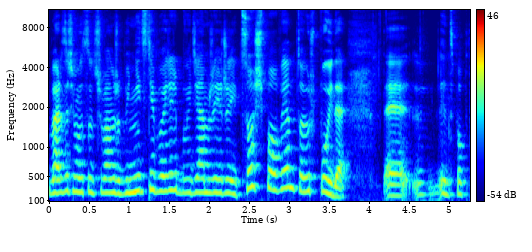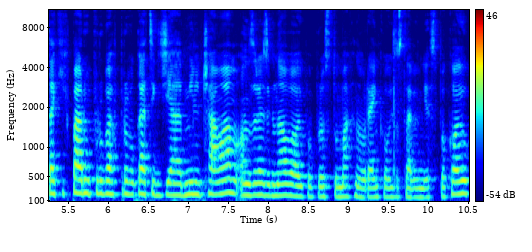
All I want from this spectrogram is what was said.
bardzo się mocno trzymałam, żeby nic nie powiedzieć, bo wiedziałam, że jeżeli coś powiem, to już pójdę. E, więc po takich paru próbach prowokacji, gdzie ja milczałam, on zrezygnował i po prostu machnął ręką i zostawił mnie w spokoju.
